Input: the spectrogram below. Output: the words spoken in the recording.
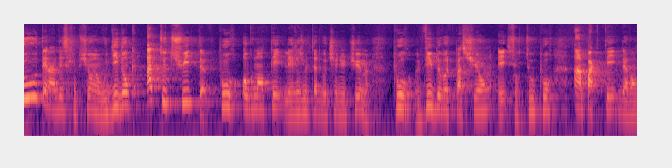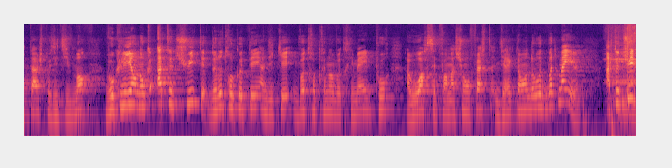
tout est dans la description. Et on vous dit donc à tout de suite pour augmenter les résultats de votre chaîne YouTube, pour vivre de votre passion et surtout pour impacter davantage positivement vos clients. Donc, à tout de suite. De l'autre côté, indiquez votre prénom, votre email pour avoir cette formation offerte directement dans votre boîte mail. À tout de suite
